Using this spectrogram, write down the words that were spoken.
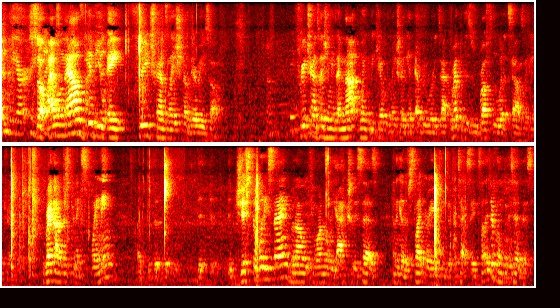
And we are. So I will now give you a free translation of the Arizal. Free translation means I'm not going to be careful to make sure I get every word exactly right, but this is roughly what it sounds like in translation. Right now I've just been explaining like the, the, the, the, the gist of what he's saying, but now if you want to know what he actually says, and again there's slight variations, different texts say slightly differently, but he said this.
